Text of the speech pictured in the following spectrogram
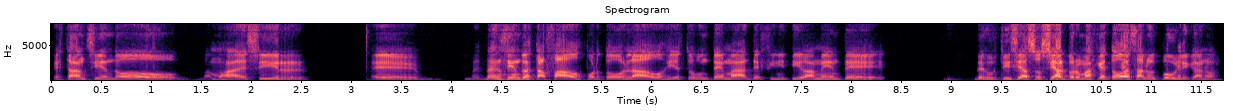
están siendo, vamos a decir, eh, están siendo estafados por todos lados y esto es un tema definitivamente de justicia social, pero más que todo de salud pública, ¿no?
